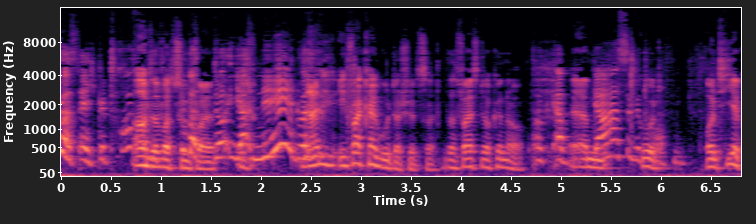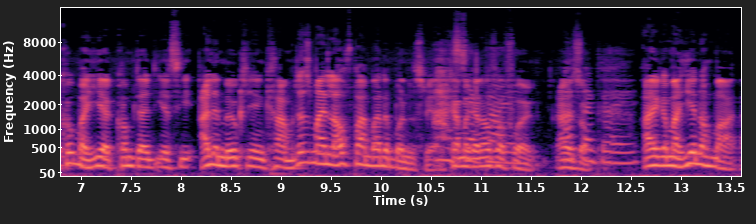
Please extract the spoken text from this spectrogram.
Du hast echt getroffen. Oh, das war Zufall. du- Ja, nee, du hast. Nein, ich, ich war kein guter Schütze. Das weißt du doch genau. Okay, aber Ähm, da hast du gut. getroffen. Und hier, guck mal, hier kommt dann jetzt die, alle möglichen Kram. Und das ist meine Laufbahn bei der Bundeswehr. Ah, Kann man ja genau geil. verfolgen. Ah, Also, geil. allgemein hier nochmal.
